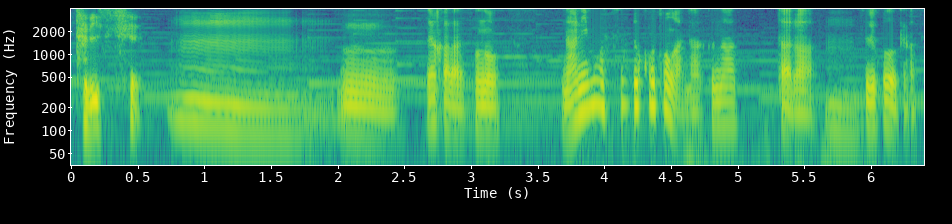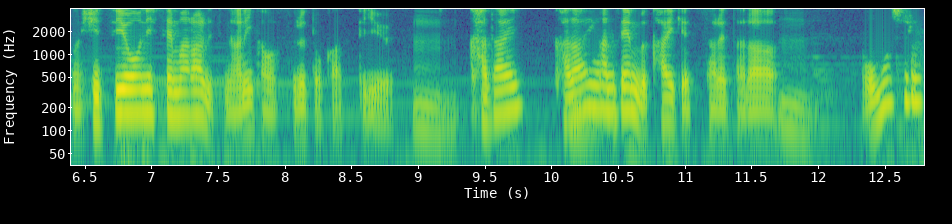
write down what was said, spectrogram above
たりして。うん。うん。だから、その、何もすることがなくなったら、うん。することっていうか、その必要に迫られて何かをするとかっていううん。課題課題が全部解決されたら、うん。面白い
